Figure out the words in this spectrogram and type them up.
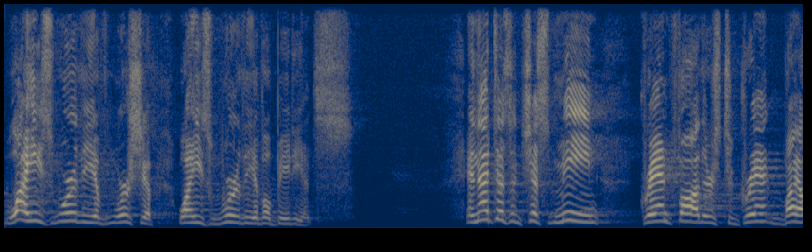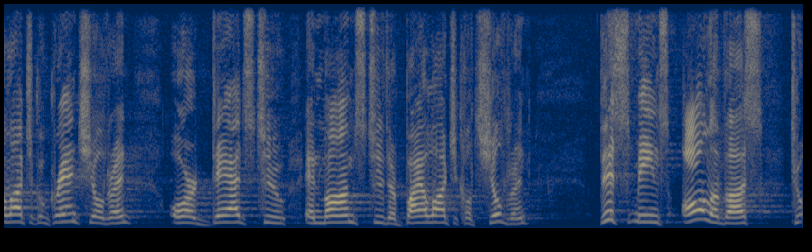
why He's worthy of worship, why He's worthy of obedience. And that doesn't just mean grandfathers to grand, biological grandchildren or dads to and moms to their biological children. This means all of us to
